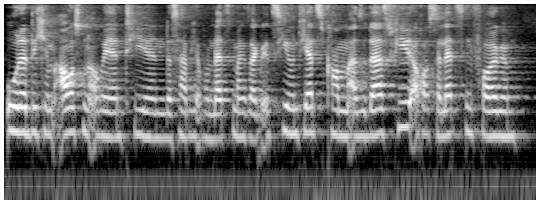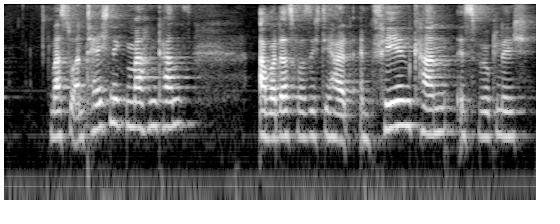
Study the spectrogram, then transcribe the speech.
Oder dich im Außen orientieren. Das habe ich auch beim letzten Mal gesagt, ins Hier und Jetzt kommen. Also da ist viel auch aus der letzten Folge, was du an Techniken machen kannst. Aber das, was ich dir halt empfehlen kann, ist wirklich,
